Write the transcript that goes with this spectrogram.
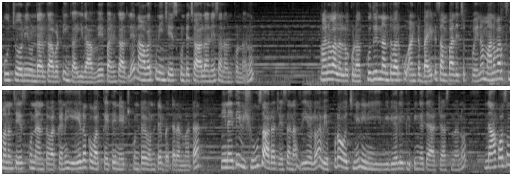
కూర్చొని ఉండాలి కాబట్టి ఇంకా ఇది అవే పని కాదులే. నా వర్క్ నేను చేసుకుంటే చాలా అనేసి అని అనుకున్నాను. మన వాళ్ళలో కూడా కుదిరినంత వరకు అంటే బయట సంపాదించకపోయినా మన వర్క్స్ మనం చేసుకునేంత వరకు అయినా ఏదో ఒక వర్క్ అయితే నేర్చుకుంటే ఉంటే బెటర్ అనమాట నేనైతే ఇవి షూస్ ఆర్డర్ చేశాను అజియోలో అవి ఎప్పుడో వచ్చినాయి. నేను ఈ వీడియోలో ఈ క్లిప్పింగ్ అయితే యాడ్ చేస్తున్నాను. నా కోసం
